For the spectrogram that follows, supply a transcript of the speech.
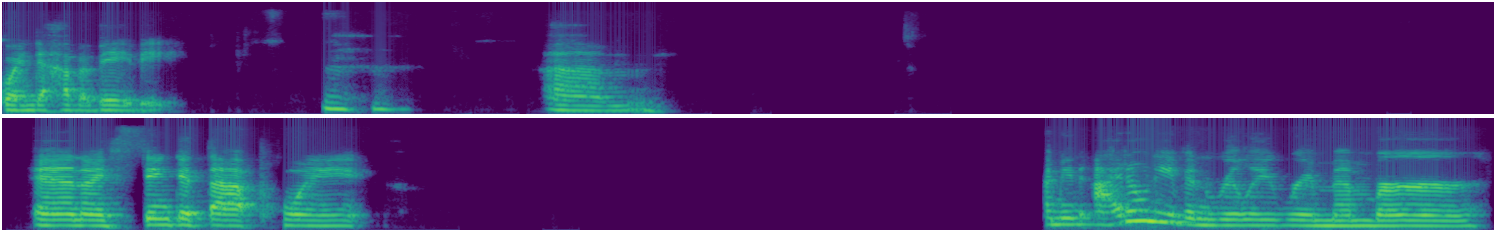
going to have a baby. Mm-hmm. Um, and I think at that point, I mean, I don't even really remember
